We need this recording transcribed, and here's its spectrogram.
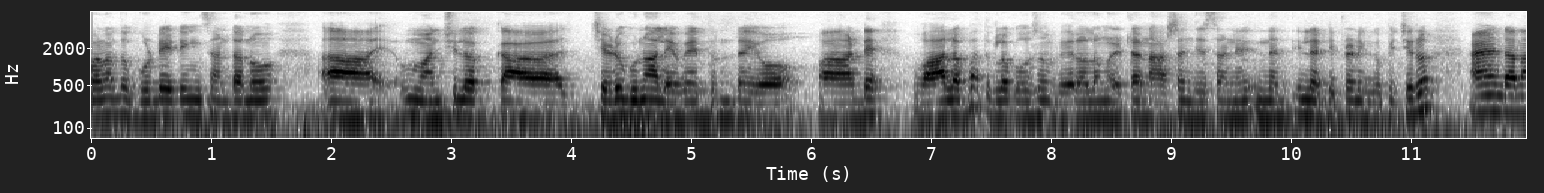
one of the good ratings అంటాను మనుషుల యొక్క చెడు గుణాలు ఏవైతే ఉంటాయో అంటే వాళ్ళ బతుకుల కోసం వేరే వాళ్ళని ఎట్లా నాశనం చేస్తారని ఇలా డిఫరెంట్గా చూపించారు. అండ్ అన్న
